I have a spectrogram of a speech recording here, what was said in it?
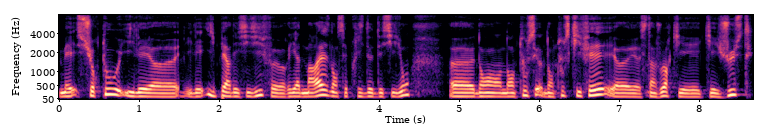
mais surtout il est, hyper décisif. Riyad Mahrez dans ses prises de décision, dans, tout, ce qu'il fait, c'est un joueur qui est, qui est juste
